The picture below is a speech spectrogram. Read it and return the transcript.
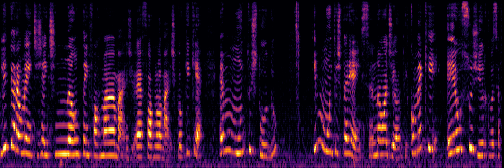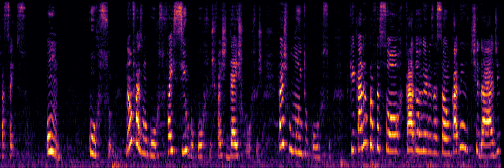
Literalmente, gente, não tem forma mágica, é fórmula mágica. O que, que é? É muito estudo e muita experiência, não adianta. E como é que eu sugiro que você faça isso? Um, curso. Não faz um curso, faz cinco cursos, faz dez cursos. Faz muito curso. Porque cada professor, cada organização, cada entidade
